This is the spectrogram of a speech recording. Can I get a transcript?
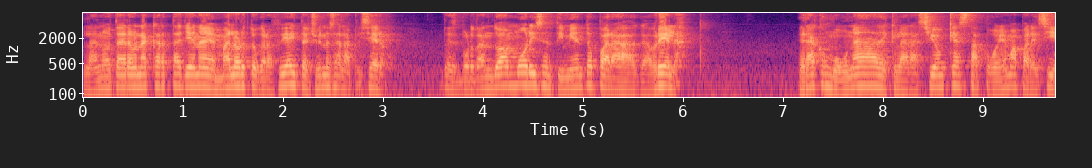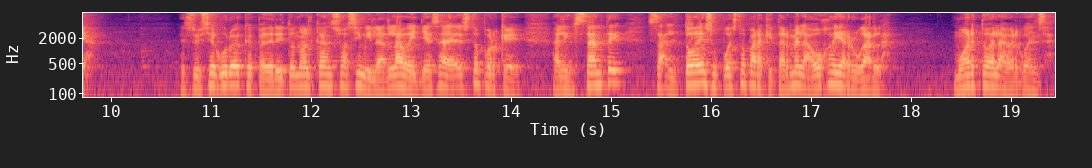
La nota era una carta llena de mala ortografía y tachones al lapicero, desbordando amor y sentimiento para Gabriela. Era como una declaración que hasta poema parecía. Estoy seguro de que Pedrito no alcanzó a asimilar la belleza de esto porque al instante saltó de su puesto para quitarme la hoja y arrugarla, muerto de la vergüenza.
